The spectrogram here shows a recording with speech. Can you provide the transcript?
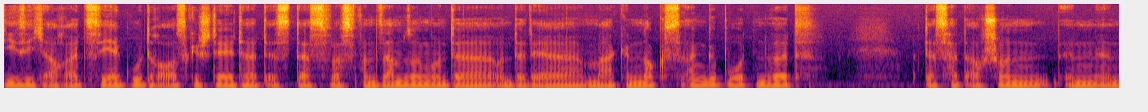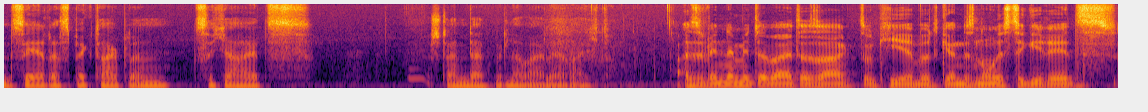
die sich auch als sehr gut herausgestellt hat, ist das, was von Samsung unter, unter der Marke Nox angeboten wird. Das hat auch schon einen sehr respektablen Sicherheitsstandard mittlerweile erreicht. Also wenn der Mitarbeiter sagt, okay, er wird gerne das neueste Gerät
